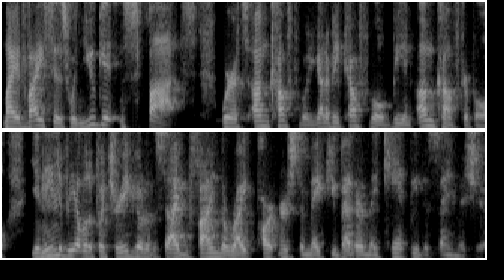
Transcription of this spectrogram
my advice is when you get in spots where it's uncomfortable, you got to be comfortable being uncomfortable. You need Mhm. to be able to put your ego to the side and find the right partners to make you better. And they can't be the same as you.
